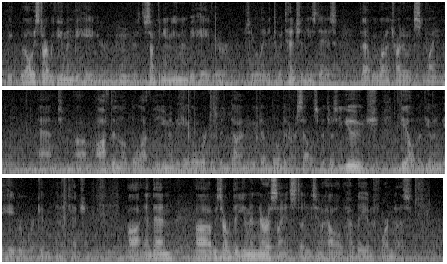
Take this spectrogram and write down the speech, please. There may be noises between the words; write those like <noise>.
we, we always start with human behavior. Mm-hmm. There's something in human behavior, say related to attention these days, that we want to try to explain. And um, often the, the, the, human behavioral work has been done. We've done a little bit ourselves, but there's a huge field of human behavioral work in, in attention. Uh, and then uh, we start with the human neuroscience studies. You know, how have they informed us?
